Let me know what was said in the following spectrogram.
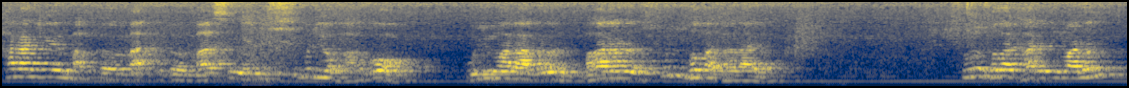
하나님의 마, 그, 마, 그 말씀인 히브리어하고 우리말하고는 말하는 순서가 달라요. 순서가 다르지만은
